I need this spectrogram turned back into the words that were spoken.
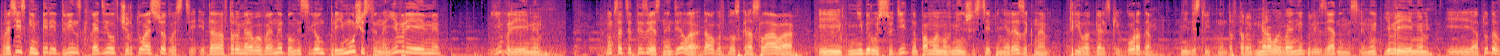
В Российской империи Двинск входил в черту оседлости и до Второй мировой войны был населен преимущественно евреями. Евреями. Ну, кстати, это известное дело. Даугавпилс, Краслава, и не берусь судить, но, по-моему, в меньшей степени Резекна, три латгальских города, не действительно до Второй мировой войны были изрядно населены евреями. И оттуда,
